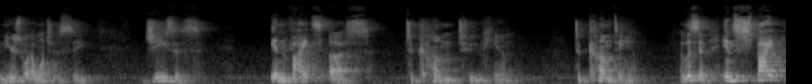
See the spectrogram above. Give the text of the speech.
And here's what I want you to see Jesus invites us to come to Him. To come to Him. Now listen, in spite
